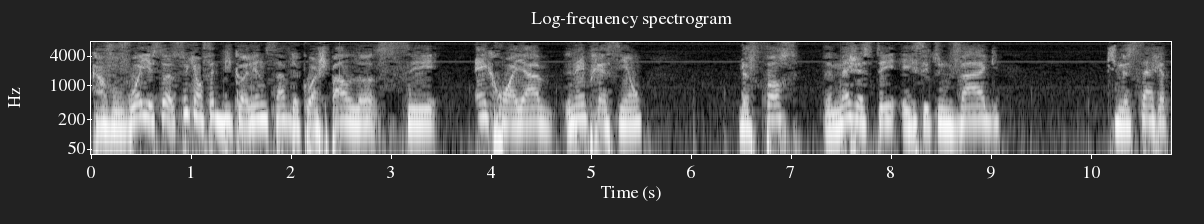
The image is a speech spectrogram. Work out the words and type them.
quand vous voyez ça, ceux qui ont fait Bicoline savent de quoi je parle là, c'est incroyable l'impression de force, de majesté et c'est une vague qui ne s'arrête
